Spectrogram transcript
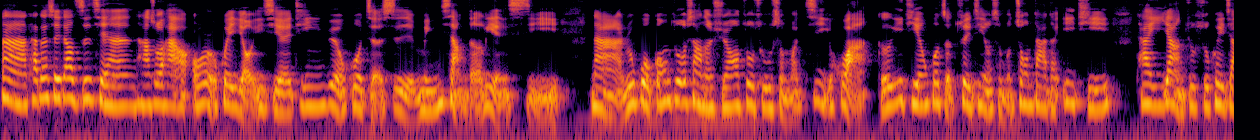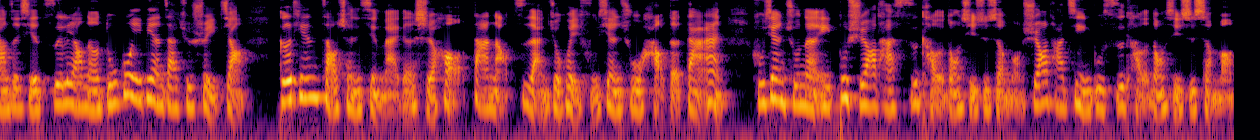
那他在睡觉之前，他说他偶尔会有一些听音乐或者是冥想的练习。那如果工作上呢需要做出什么计划，隔一天或者最近有什么重大的议题，他一样就是会将这些资料呢读过一遍再去睡觉。隔天早晨醒来的时候，大脑自然就会浮现出好的答案，浮现出呢，诶，不需要他思考的东西是什么，需要他进一步思考的东西是什么。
